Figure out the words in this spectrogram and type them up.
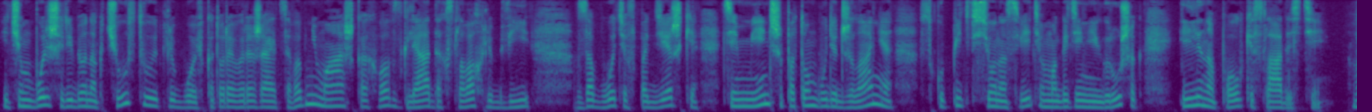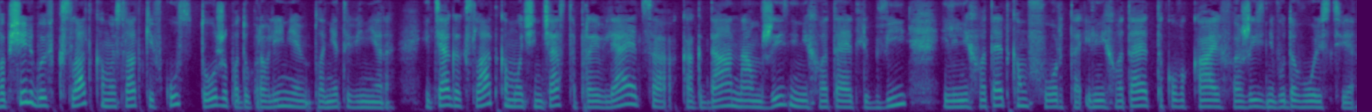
И чем больше ребенок чувствует любовь, которая выражается в обнимашках, во взглядах, словах любви, в заботе, в поддержке, тем меньше потом будет желание скупить все на свете в магазине игрушек или на полке сладостей. Вообще любовь к сладкому и сладкий вкус тоже под управлением планеты Венера. И тяга к сладкому очень часто проявляется, когда нам в жизни не хватает любви или не хватает комфорта, или не хватает такого кайфа жизни в удовольствии.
